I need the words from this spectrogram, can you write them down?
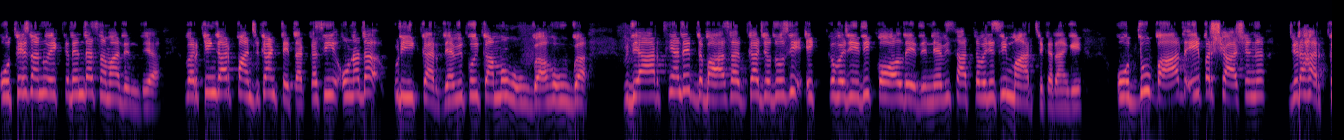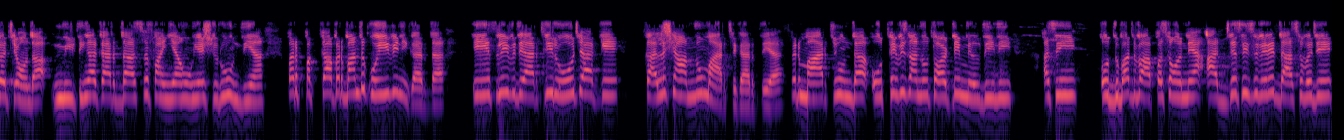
ਉੱਥੇ ਸਾਨੂੰ ਇੱਕ ਦਿਨ ਦਾ ਸਮਾਂ ਦਿੰਦੇ ਆ। ਵਰਕਿੰਗ ਆਰ 5 ਘੰਟੇ ਤੱਕ ਅਸੀਂ ਉਹਨਾਂ ਦਾ ਉਡੀਕ ਕਰਦੇ ਆ ਵੀ ਕੋਈ ਕੰਮ ਹੋਊਗਾ ਹੋਊਗਾ। ਵਿਦਿਆਰਥੀਆਂ ਦੇ ਦਬਾਅ ਸਦਕਾ ਜਦੋਂ ਅਸੀਂ 1 ਵਜੇ ਦੀ ਕਾਲ ਦੇ ਦਿੰਦੇ ਆ ਵੀ 7 ਵਜੇ ਅਸੀਂ ਮਾਰਚ ਕਰਾਂਗੇ, ਉਦੋਂ ਬਾਅਦ ਇਹ ਪ੍ਰਸ਼ਾਸਨ ਜਿਹੜਾ ਹਰਕਤ ਚ ਆਉਂਦਾ, ਮੀਟਿੰਗਾਂ ਕਰਦਾ, ਸਫਾਈਆਂ ਹੋਣੀਆਂ ਸ਼ੁਰੂ ਹੁੰਦੀਆਂ, ਪਰ ਪੱਕਾ ਪ੍ਰਬੰਧ ਕੋਈ ਵੀ ਨਹੀਂ ਕਰਦਾ। ਇਸ ਲਈ ਵਿਦਿਆਰਥੀ ਰੋਜ਼ ਆ ਕੇ ਕੱਲ ਸ਼ਾਮ ਨੂੰ ਮਾਰਚ ਕਰਦੇ ਆ। ਫਿਰ ਮਾਰਚ ਹੁੰਦਾ, ਉੱਥੇ ਵੀ ਸਾਨੂੰ ਅਥਾਰਟੀ ਮਿਲਦੀ ਨਹੀਂ। ਅਸੀਂ ਉਦੋਂ ਬਾਅਦ ਵਾਪਸ ਆਉਂਦੇ ਆ, ਅੱਜ ਅਸੀਂ ਸਵੇਰੇ 10 ਵਜੇ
